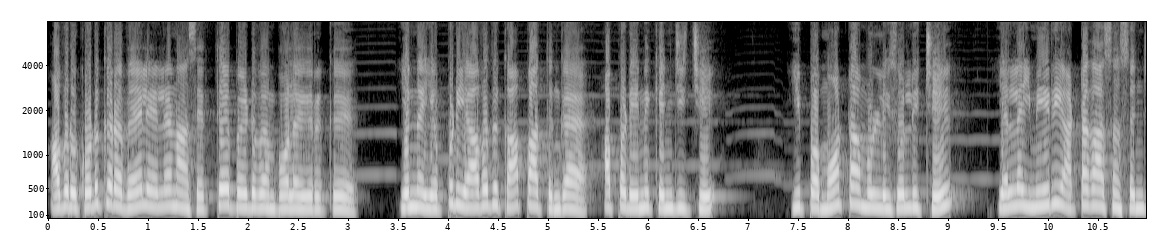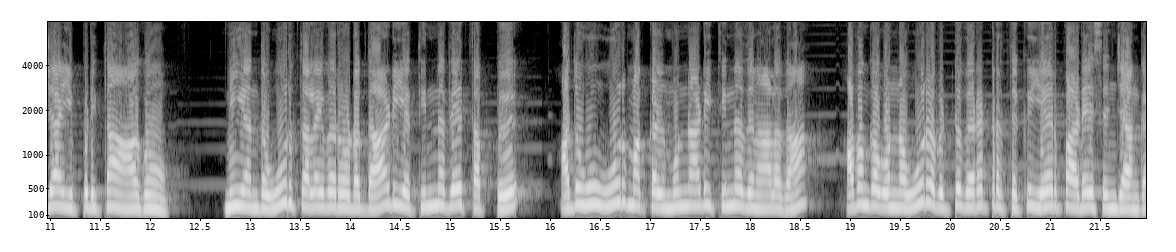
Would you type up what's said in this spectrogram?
அவரு கொடுக்கிற வேலையில நான் செத்தே போயிடுவேன் போல இருக்கு. என்னை எப்படியாவது காப்பாத்துங்க அப்படின்னு கெஞ்சிச்சு. இப்ப மோட்டாமுள்ளி சொல்லிச்சு எல்லை மீறி அட்டகாசம் செஞ்சா இப்படித்தான் ஆகும். நீ அந்த ஊர் தலைவரோட தாடிய தின்னதே தப்பு. அதுவும் ஊர் மக்கள் முன்னாடி தின்னதுனால தான் அவங்க உன்னை ஊரை விட்டு விரட்டுறதுக்கு ஏற்பாடே செஞ்சாங்க.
